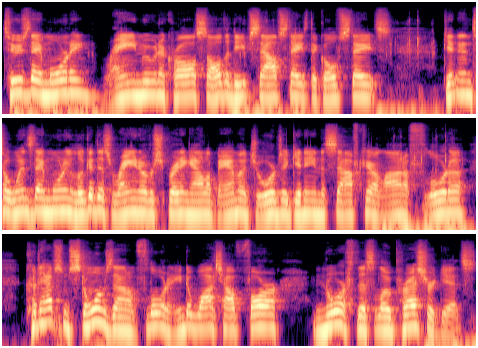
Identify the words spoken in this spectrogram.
Tuesday morning, rain moving across all the deep South states, the Gulf states. Getting into Wednesday morning, look at this rain overspreading Alabama, Georgia, getting into South Carolina, Florida. Could have some storms down in Florida. Need to watch how far north this low pressure gets.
